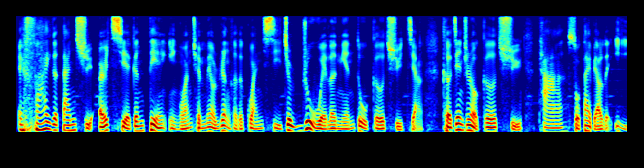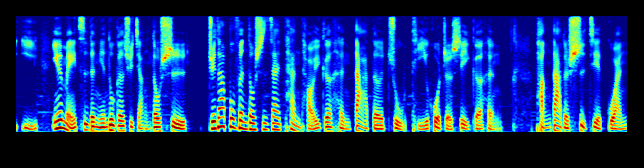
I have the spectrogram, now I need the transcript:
诶，发一个单曲，而且跟电影完全没有任何的关系，就入围了年度歌曲奖，可见这首歌曲它所代表的意义。因为每一次的年度歌曲奖都是绝大部分都是在探讨一个很大的主题，或者是一个很。庞大的世界观，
